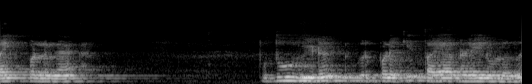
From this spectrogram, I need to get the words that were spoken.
லைக் பண்ணுங்கள் புது வீடு விற்பனைக்கு தயார் நிலையில் உள்ளது.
